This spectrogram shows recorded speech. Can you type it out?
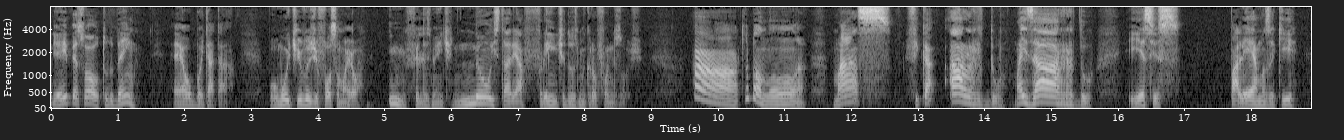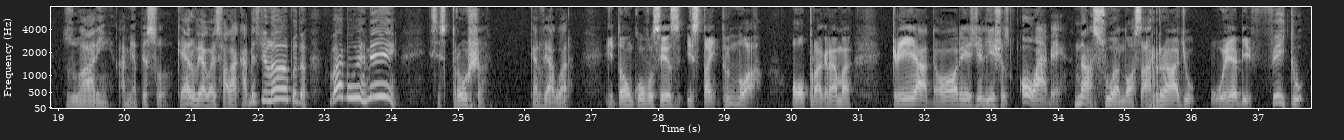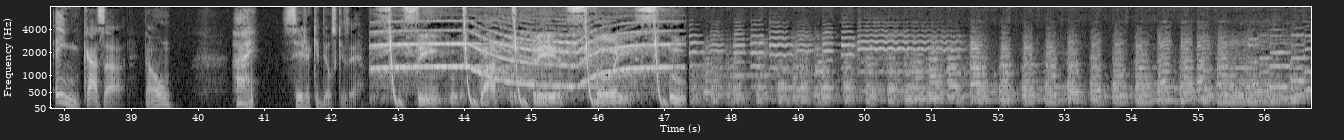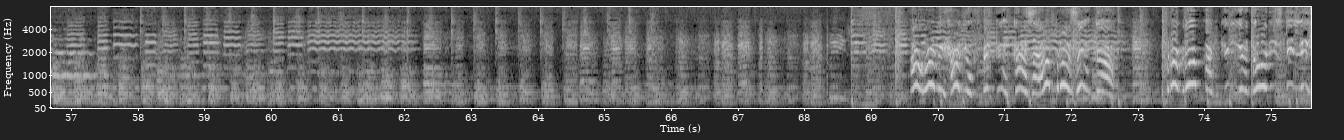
E aí pessoal, tudo bem? É o Boitatá. Por motivos de força maior, infelizmente não estarei à frente dos microfones hoje. Ah, que banana! Mas fica árduo, mais árduo. E esses palermas aqui zoarem a minha pessoa. Quero ver agora eles falar cabeça de lâmpada, vai irmão! Esses trouxa. Quero ver agora. Então com vocês está entrando no ar o programa Criadores de Lixos web na sua nossa rádio web feito em casa. Então, ai, seja que Deus quiser. 5, 4, 3, 2, 1.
